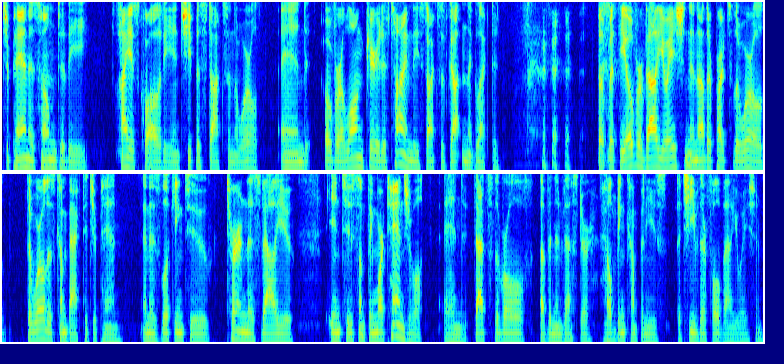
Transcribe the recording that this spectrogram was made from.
Japan is home to the highest quality and cheapest stocks in the world. And over a long period of time, these stocks have gotten neglected. but with the overvaluation in other parts of the world, the world has come back to Japan and is looking to turn this value into something more tangible. And that's the role of an investor, helping companies achieve their full valuation.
